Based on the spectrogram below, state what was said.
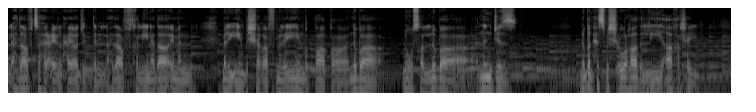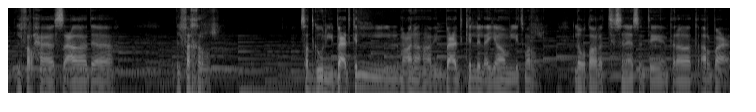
الأهداف تسهل علينا الحياة جدا. الأهداف تخلينا دائما مليئين بالشغف مليئين بالطاقة. نبى نوصل نبى ننجز نبى نحس بالشعور هذا اللي آخر شيء. الفرحة السعادة الفخر. صدقوني بعد كل المعاناة هذه بعد كل الأيام اللي تمر لو طالت سنة سنتين ثلاث أربع.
